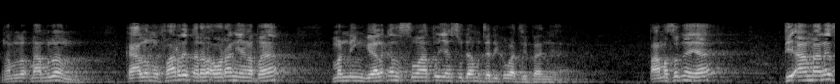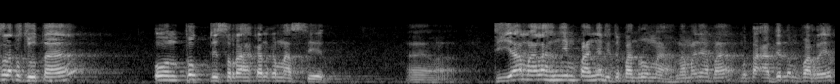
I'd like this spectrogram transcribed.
Paham belum? Kalau mufarrid adalah orang yang apa? Meninggalkan sesuatu yang sudah menjadi kewajibannya. Paham maksudnya ya? Diamanai 100 juta untuk diserahkan ke masjid. Nah, dia malah nyimpannya di depan rumah. Namanya apa? Muta'addin atau mufarrid?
